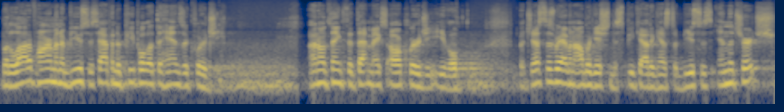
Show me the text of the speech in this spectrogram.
but a lot of harm and abuse has happened to people at the hands of clergy. I don't think that that makes all clergy evil. But just as we have an obligation to speak out against abuses in the church,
